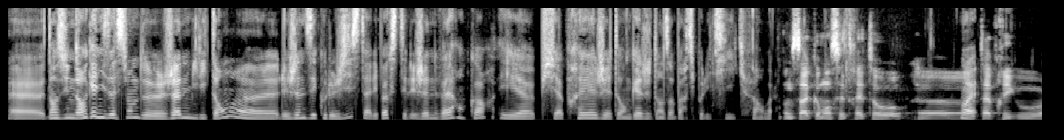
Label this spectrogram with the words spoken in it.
dans une organisation de jeunes militants, les jeunes écologistes. À l'époque, c'était les jeunes verts encore. Et puis après, j'ai été engagée dans un parti politique. Enfin, voilà. Donc ça a commencé très tôt. Ouais. Tu as pris goût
